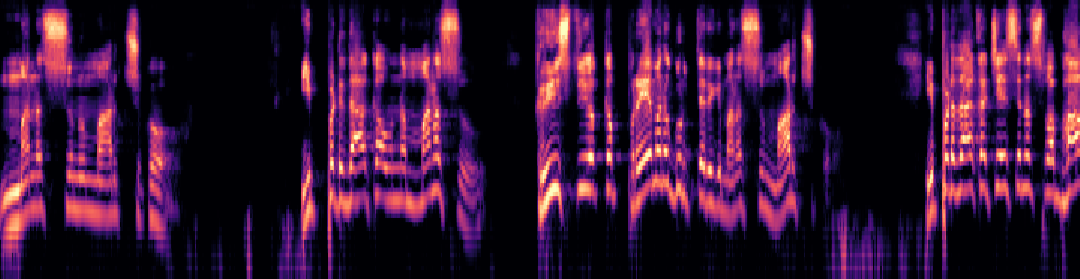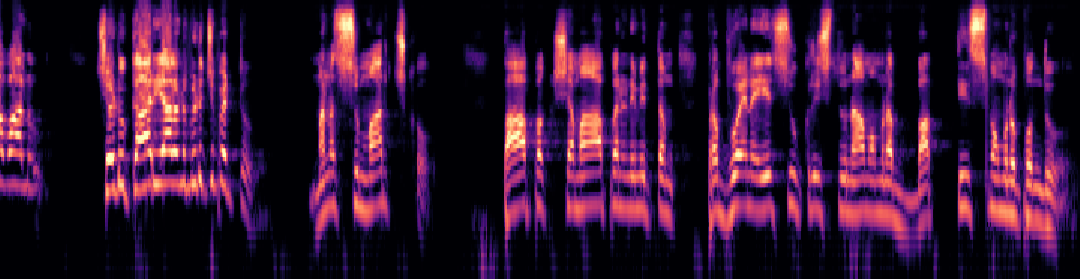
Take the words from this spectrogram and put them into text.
మనస్సును మార్చుకో. ఇప్పటిదాకా ఉన్న మనస్సు క్రీస్తు యొక్క ప్రేమను గుర్తెరిగి మనస్సు మార్చుకో. ఇప్పటిదాకా చేసిన స్వభావాలు చెడు కార్యాలను విడిచిపెట్టు. మనస్సు మార్చుకో. పాప క్షమాపణ నిమిత్తం ప్రభు అయిన యేసుక్రీస్తు నామమున బాప్తిస్మమును పొందు.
